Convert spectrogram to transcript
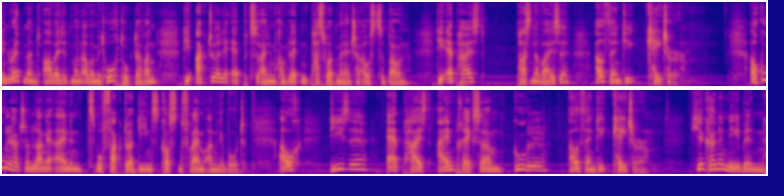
In Redmond arbeitet man aber mit Hochdruck daran, die aktuelle App zu einem kompletten Passwortmanager auszubauen. Die App heißt passenderweise Authenticator. Auch Google hat schon lange einen Zwei-Faktor-Dienst kostenfrei im Angebot. Auch diese App heißt einprägsam Google Authenticator. Hier können neben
